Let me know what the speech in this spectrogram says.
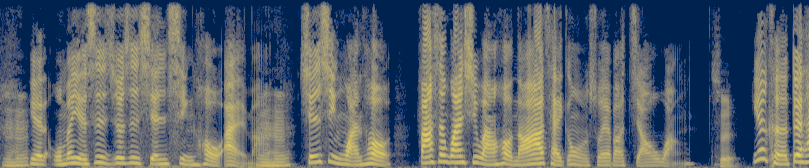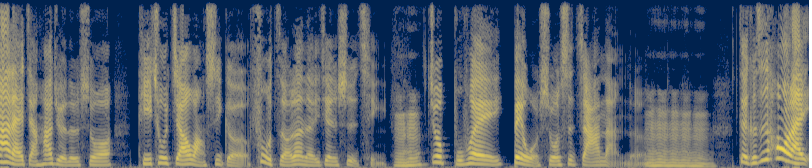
嗯哼，也我们也是就是先性后爱嘛，嗯哼，先性完后发生关系完后，然后他才跟我说要不要交往。是，因为可能对他来讲，他觉得说提出交往是一个负责任的一件事情，嗯哼，就不会被我说是渣男了。嗯哼哼，对，可是后来。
